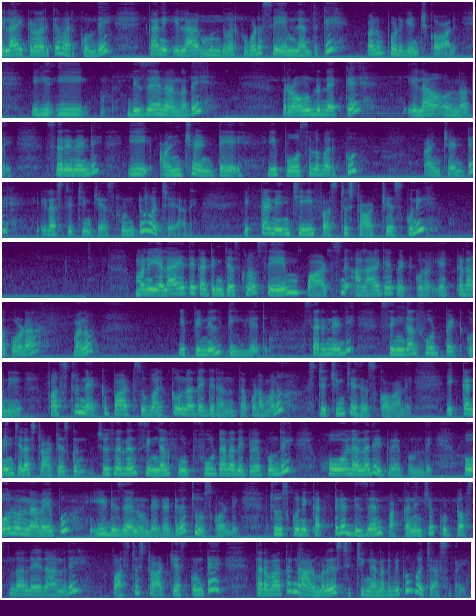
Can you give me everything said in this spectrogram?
ఇలా ఇక్కడ వరకే వర్క్ ఉంది. కానీ ఇలా ముందు వరకు కూడా సేమ్ లెంత్కి మనం పొడిగించుకోవాలి. ఈ ఈ డిజైన్ అన్నది రౌండ్ నెక్కే ఇలా ఉన్నది. సరేనండి? ఈ అంచు అంటే ఈ పూసల వరకు అంచంటే ఇలా స్టిచ్చింగ్ చేసుకుంటూ వచ్చేయాలి. ఇక్కడ నుంచి ఫస్ట్ స్టార్ట్ చేసుకుని మనం ఎలా అయితే కటింగ్ చేసుకున్నాం సేమ్ పార్ట్స్ని అలాగే పెట్టుకున్నాం. ఎక్కడా కూడా మనం ఈ పిన్నులు తీయలేదు. సరేనండి? సింగిల్ ఫుడ్ పెట్టుకుని ఫస్ట్ నెక్ పార్ట్స్ వర్క్ ఉన్న దగ్గర అంతా కూడా మనం స్టిచ్చింగ్ చేసేసుకోవాలి. ఇక్కడ నుంచి ఇలా స్టార్ట్ చేసుకుని చూసారు కదా సింగిల్ ఫుట్ ఫూట్ అన్నది ఇటువైపు ఉంది హోల్ అన్నది ఇటువైపు ఉంది. హోల్ ఉన్న వైపు ఈ డిజైన్ ఉండేటట్టుగా చూసుకోండి. చూసుకుని కరెక్ట్గా డిజైన్ పక్క నుంచి కుట్టు వస్తుందా లేదా అన్నది ఫస్ట్ స్టార్ట్ చేసుకుంటే తర్వాత నార్మల్గా స్టిచ్చింగ్ అన్నది మీకు వచ్చేస్తుంది.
